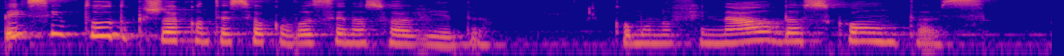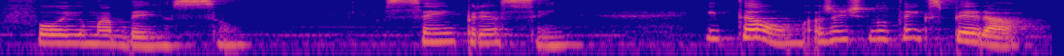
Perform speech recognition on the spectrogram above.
Pense em tudo que já aconteceu com você na sua vida como no final das contas foi uma bênção. Sempre assim. Então, a gente não tem que esperar.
